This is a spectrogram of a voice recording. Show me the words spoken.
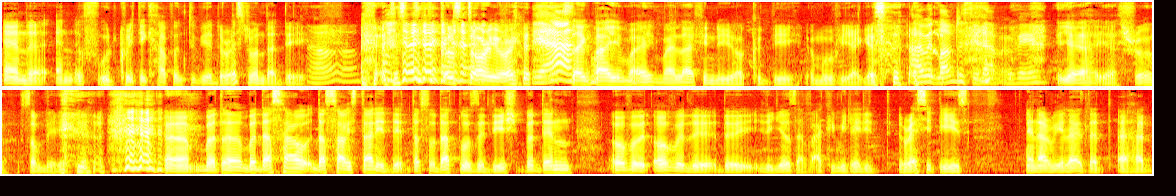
And uh, and a food critic happened to be at the restaurant that day. Oh. Just typical story, right? Yeah. It's like my, my, my life in New York could be a movie, I guess. I would love to see that movie. yeah, yeah, sure, someday. um, but uh, but that's how that's how it started. That- So that was the dish. But then over over the, the, the years, I've accumulated recipes, and I realized that I had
